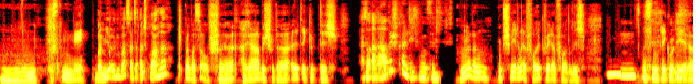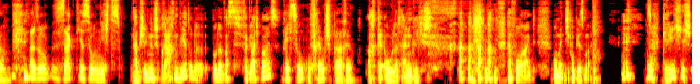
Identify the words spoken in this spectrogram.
Hm, nee. Bei mir irgendwas als Altsprachler? Gib mal was auf äh, Arabisch oder Altägyptisch. Also Arabisch könnte ich würfeln. Na, dann einen schweren Erfolg wäre erforderlich. Hm. Das ist ein regulärer. Also sagt dir so nichts. Habe ich irgendeinen Sprachenwert oder, oder was Vergleichbares? Rechts unten, Fremdsprache. Ach, oh, Latein und Griechisch. Hervorragend. Moment, ich probier's mal. Ja, Griechisch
